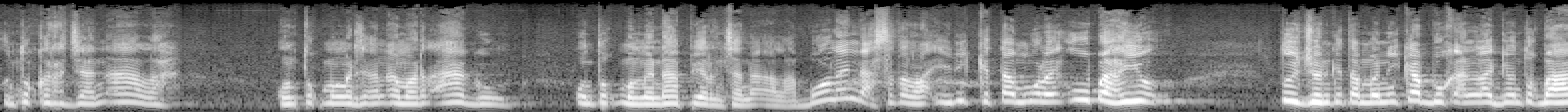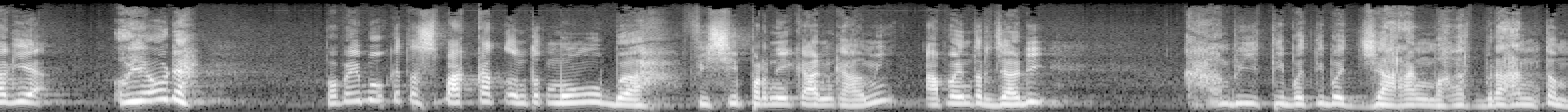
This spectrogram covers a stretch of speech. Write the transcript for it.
untuk kerajaan Allah, untuk mengerjakan amanat agung, untuk mengenapi rencana Allah. Boleh nggak setelah ini kita mulai ubah yuk? Tujuan kita menikah bukan lagi untuk bahagia. Oh ya udah, Bapak Ibu kita sepakat untuk mengubah visi pernikahan kami. Apa yang terjadi? Kami tiba-tiba jarang banget berantem.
